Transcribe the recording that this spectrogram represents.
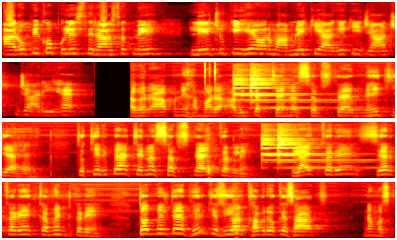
आरोपी को पुलिस हिरासत में ले चुकी है और मामले की आगे की जाँच जारी है। अगर आपने हमारा अभी तक चैनल सब्सक्राइब नहीं किया है तो कृपया चैनल सब्सक्राइब कर लें। लाइक करें शेयर करें कमेंट करें। तो मिलते हैं फिर किसी और खबरों के साथ। नमस्कार।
